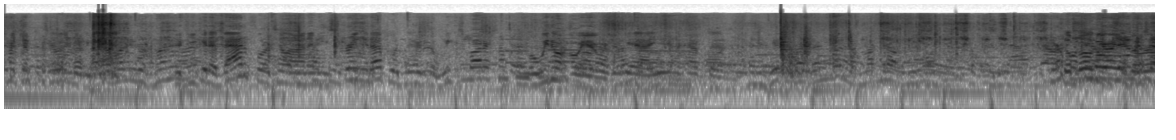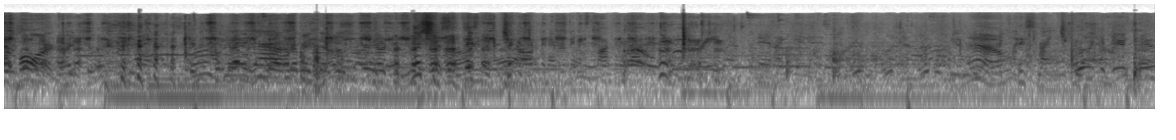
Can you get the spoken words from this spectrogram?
touch up the tiller and you'll be done. If you get a bad floor tiller on it, and you string it up with there's a weak spot or something. Well, we don't. Oh yeah. We, Yeah, you're gonna have to. so Bill, you're into that ball. Delicious. It tastes like chicken. What we could do too.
